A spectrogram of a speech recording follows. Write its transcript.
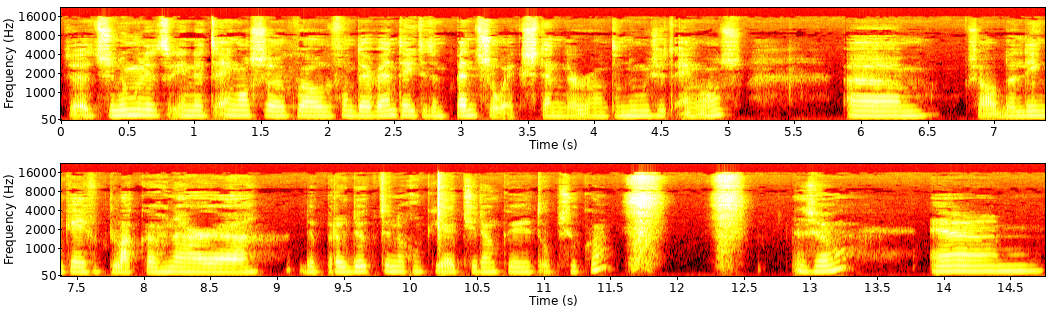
Ze, ze noemen het in het Engels ook wel, van Derwent heet het een pencil extender, want dan noemen ze het Engels. Um, ik zal de link even plakken naar uh, de producten nog een keertje, dan kun je het opzoeken. Zo. Um,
